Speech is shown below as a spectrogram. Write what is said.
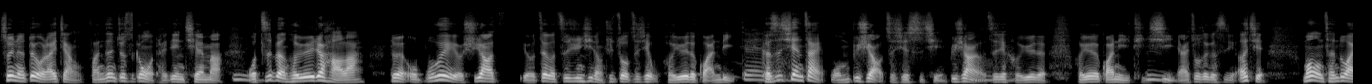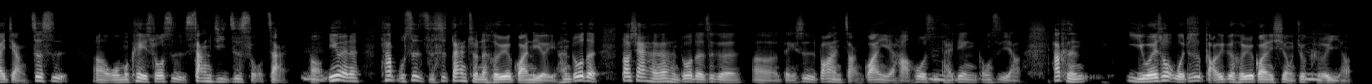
所以呢，对我来讲，反正就是跟我台电签嘛，我资本合约就好啦。对，我不会有需要有这个资讯系统去做这些合约的管理。对。可是现在我们必须要有这些事情，必须要有这些合约的合约的管理体系来做这个事情。而且某种程度来讲，这是。啊、呃，我们可以说是商机之所在哦、呃，因为呢，它不是只是单纯的合约管理而已，很多的到现在还有很多的这个呃，等于是包含长官也好，或者是台电公司也好，他可能。以为说我就是搞一个合约管理系统就可以哈，嗯、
